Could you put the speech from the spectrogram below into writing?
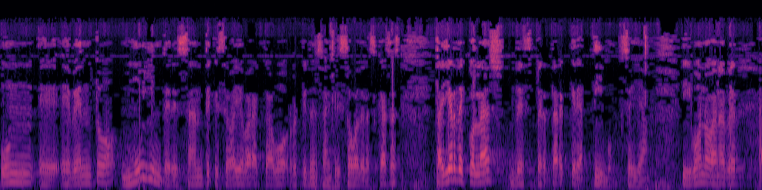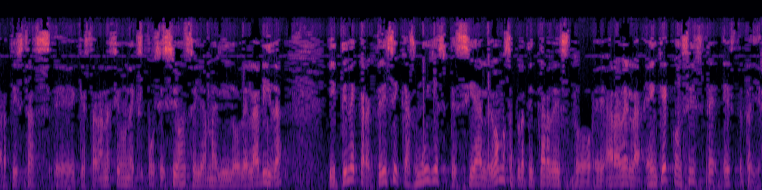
un eh, evento muy interesante que se va a llevar a cabo, repito, en San Cristóbal de las Casas. Taller de collage Despertar Creativo se llama. Y bueno, van a ver artistas eh, que estarán haciendo una exposición, se llama El Hilo de la Vida. Y tiene características muy especiales. Vamos a platicar de esto. Eh, Arabela, ¿en qué consiste este taller?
